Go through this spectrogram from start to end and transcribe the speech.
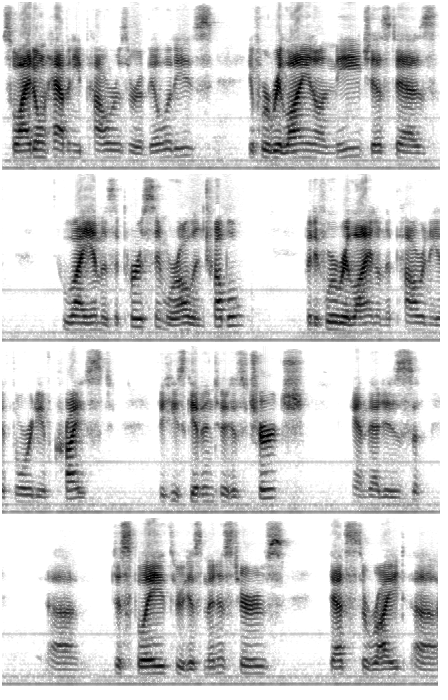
So I don't have any powers or abilities. If we're relying on me just as who I am as a person, we're all in trouble. But if we're relying on the power and the authority of Christ that he's given to his church and that is uh, displayed through his ministers, that's the right uh,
